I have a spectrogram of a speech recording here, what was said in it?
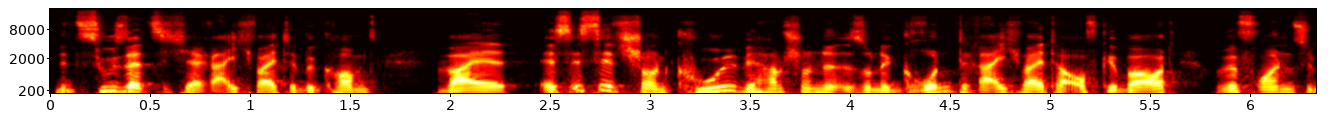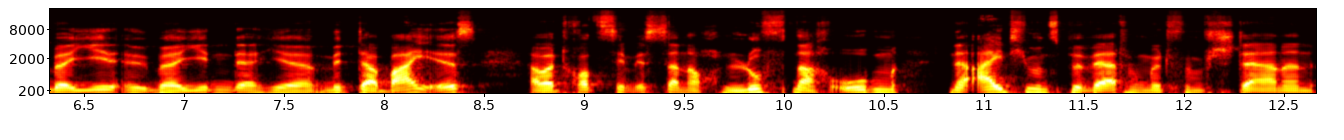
eine zusätzliche Reichweite bekommt, weil es ist jetzt schon cool, wir haben schon eine, so eine Grundreichweite aufgebaut und wir freuen uns über, je, über jeden, der hier mit dabei ist, aber trotzdem ist da noch Luft nach oben, eine iTunes-Bewertung mit 5 Sternen,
